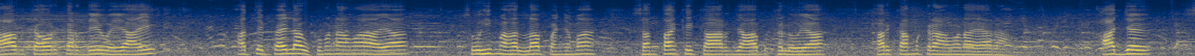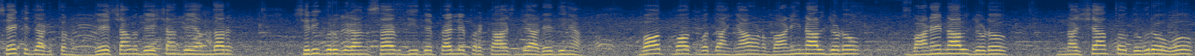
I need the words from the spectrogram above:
ਆਪ ਚੌਰ ਕਰਦੇ ਹੋਏ ਆਏ ਅਤੇ ਪਹਿਲਾ ਹੁਕਮਨਾਮਾ ਆਇਆ। ਸੋਹੀ ਮਹੱਲਾ ਪੰਜਵਾਂ, ਸੰਤਾਂ ਕੇ ਕਾਰਜ ਆਪ ਖਲੋਇਆ, ਹਰ ਕੰਮ ਕਰਾਵਣ ਆਇਆ ਰਾਮ। ਅੱਜ ਸਿੱਖ ਜਗਤ ਨੂੰ ਦੇਸ਼ਾਂ ਵਿਦੇਸ਼ਾਂ ਦੇ ਅੰਦਰ ਸ੍ਰੀ ਗੁਰੂ ਗ੍ਰੰਥ ਸਾਹਿਬ ਜੀ ਦੇ ਪਹਿਲੇ ਪ੍ਰਕਾਸ਼ ਦਿਹਾੜੇ ਦੀਆਂ ਬਹੁਤ ਬਹੁਤ ਵਧਾਈਆਂ। ਹੋਣ ਬਾਣੀ ਨਾਲ ਜੁੜੋ। ਬਾਣੇ ਨਾਲ ਜੁੜੋ, ਨਸ਼ਿਆਂ ਤੋਂ ਦੂਰ ਹੋਵੋ।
